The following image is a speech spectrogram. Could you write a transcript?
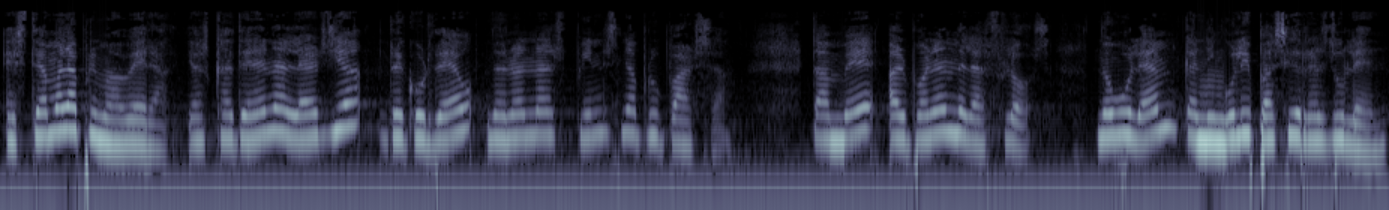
Estem a la primavera i els que tenen al·lèrgia, recordeu anar als pins ni apropar-se. També el ponen de les flors. No volem que ningú li passi res dolent.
